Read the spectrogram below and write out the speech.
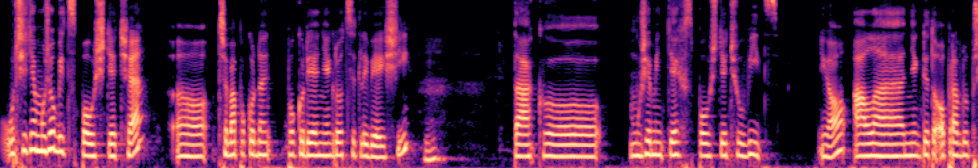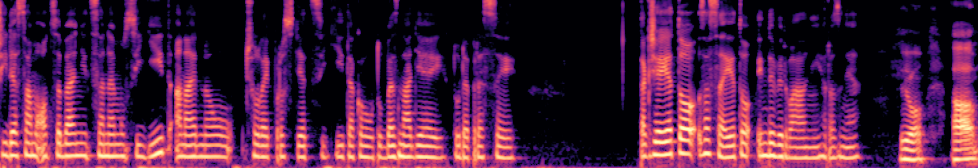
určitě můžou být spouštěče, uh, třeba pokud, je- pokud je někdo citlivější, Mhm. tak uh, může mít těch spouštěčů víc. Jo, ale někdy to opravdu přijde samo od sebe, nic se nemusí dít a najednou člověk prostě cítí takovou tu beznaděj, tu depresi. Takže je to zase, je to individuální hrozně. Jo, a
